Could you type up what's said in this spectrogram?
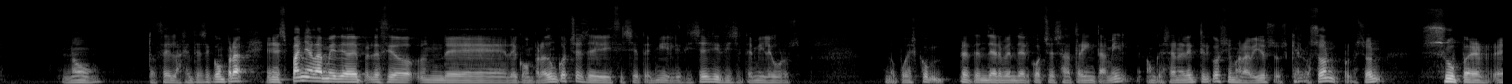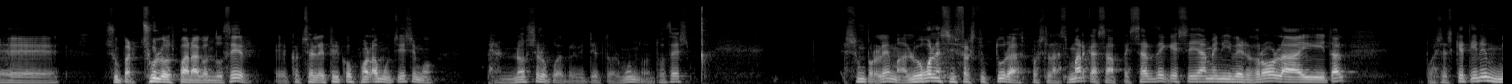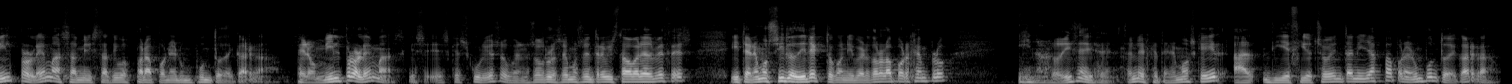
No. Entonces la gente se compra. En España la media de precio de, compra de un coche es de 17.000, 16, 17.000 euros. No puedes pretender vender coches a 30.000, aunque sean eléctricos y maravillosos, que lo son, porque son súper eh, chulos para conducir. El coche eléctrico mola muchísimo, pero no se lo puede permitir todo el mundo. Entonces, es un problema. Luego las infraestructuras, pues las marcas, a pesar de que se llamen Iberdrola y tal, pues es que tienen mil problemas administrativos para poner un punto de carga. Pero mil problemas. es, que es curioso. nosotros los hemos entrevistado varias veces y tenemos hilo directo con Iberdrola, por ejemplo, y nos lo dicen. Dicen, es que tenemos que ir a 18 ventanillas para poner un punto de carga.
